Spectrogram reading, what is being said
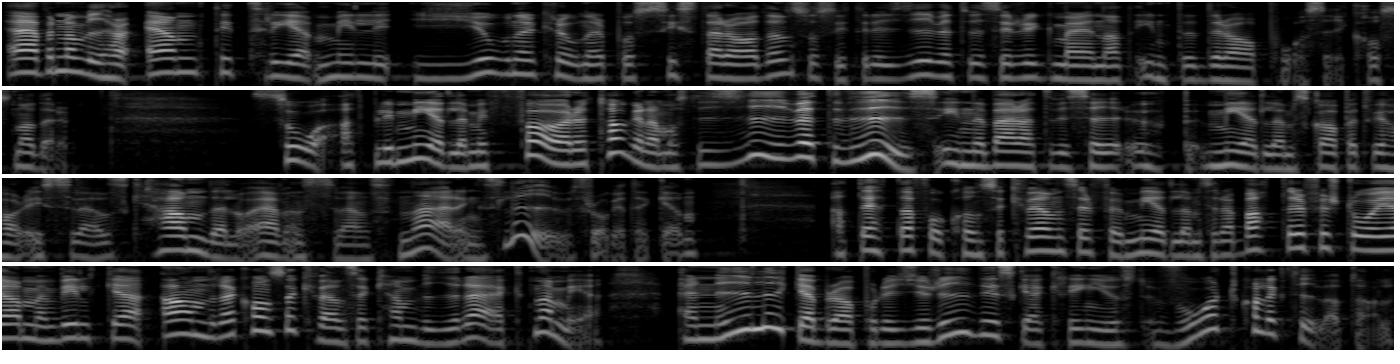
Även om vi har en till tre miljoner kronor på sista raden så sitter det givetvis i ryggmärgen att inte dra på sig kostnader. Så att bli medlem i Företagarna måste givetvis innebära att vi säger upp medlemskapet vi har i Svensk Handel och även Svenskt Näringsliv? Frågetecken. Att detta får konsekvenser för medlemsrabatter förstår jag, men vilka andra konsekvenser kan vi räkna med? Är ni lika bra på det juridiska kring just vårt kollektivavtal?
